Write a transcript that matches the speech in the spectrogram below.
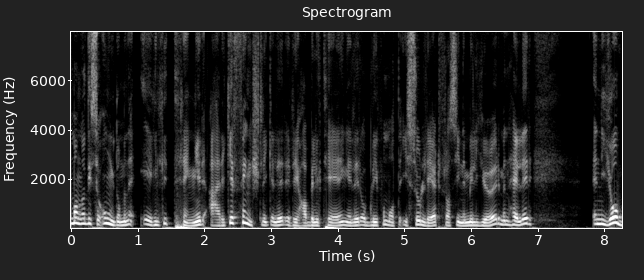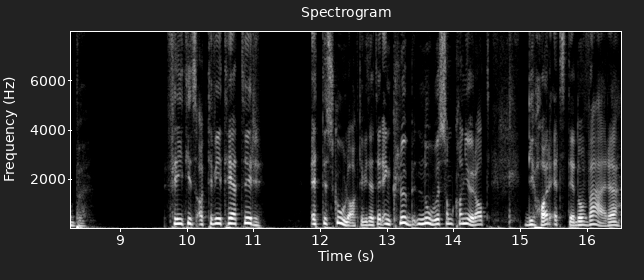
mange av disse ungdommene egentlig trenger, er ikke fengsling eller rehabilitering eller å bli på en måte isolert fra sine miljøer, men heller en jobb fritidsaktiviteter, etter skoleaktiviteter, en klubb, noe som kan gjøre at de har et sted å være.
